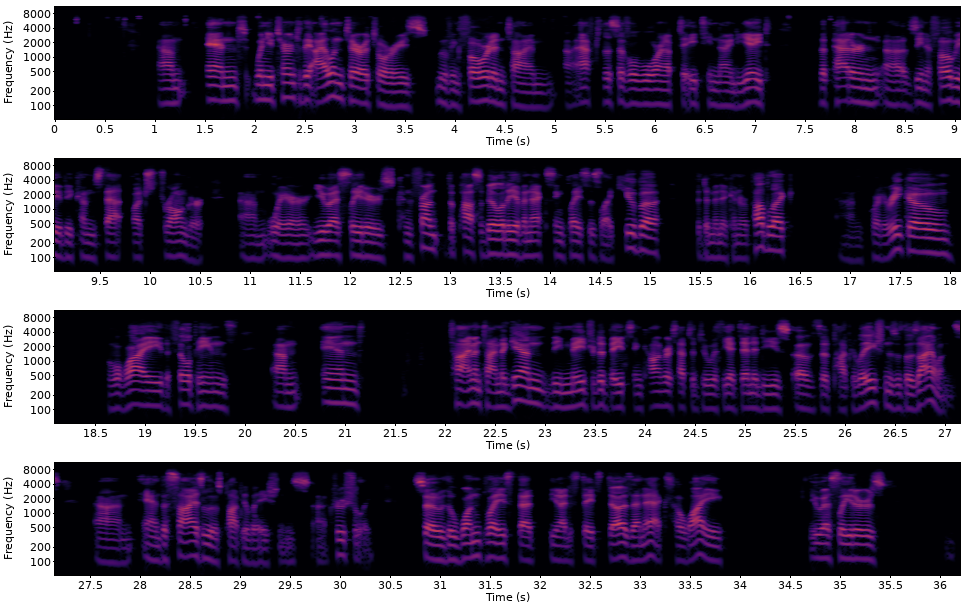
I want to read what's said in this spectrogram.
Um, and when you turn to the island territories moving forward in time uh, after the Civil War and up to 1898, the pattern of xenophobia becomes that much stronger, um, where US leaders confront the possibility of annexing places like Cuba, the Dominican Republic, um, Puerto Rico, Hawaii, the Philippines, um, and time and time again, the major debates in Congress have to do with the identities of the populations of those islands um, and the size of those populations, uh, crucially. So, the one place that the United States does annex, Hawaii, US leaders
